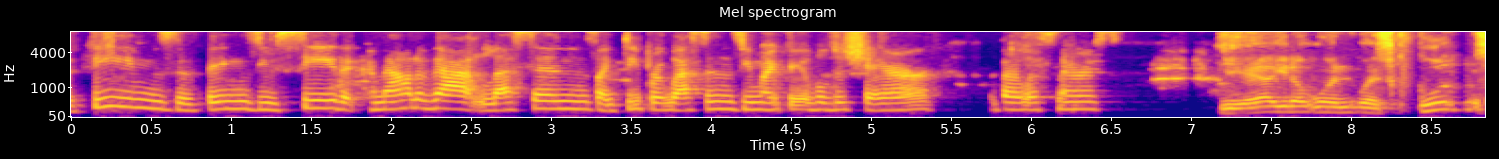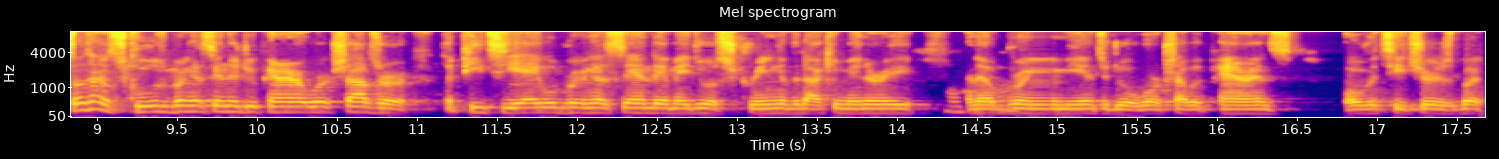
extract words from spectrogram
the themes, the things you see that come out of that, lessons, like deeper lessons you might be able to share with our listeners? Yeah, you know, when when school sometimes schools bring us in to do parent workshops, or the PTA will bring us in. They may do a screening of the documentary, mm-hmm. and they'll bring me in to do a workshop with parents or with teachers. But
